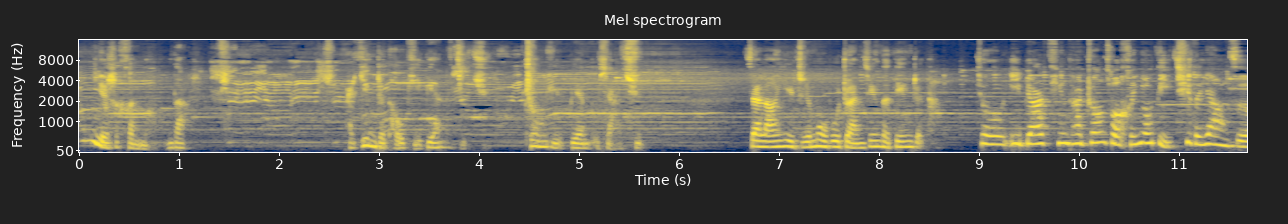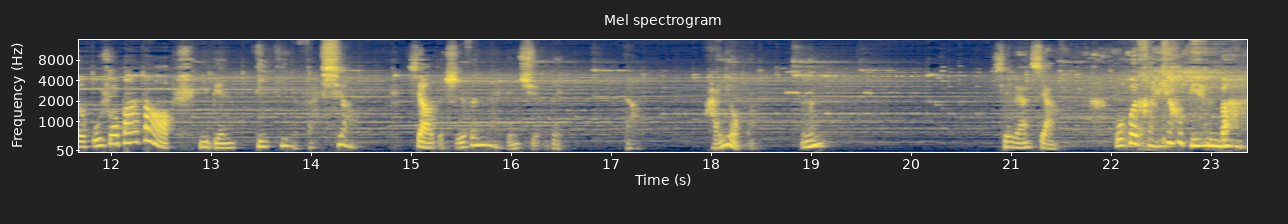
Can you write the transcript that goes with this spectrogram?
他们也是很忙的。他硬着头皮编了几句，终于编不下去。三郎一直目不转睛地盯着他，就一边听他装作很有底气的样子胡说八道，一边低低地发笑，笑得十分耐人寻味。道：“还有吗？嗯？”谢良想，不会还要编吧？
